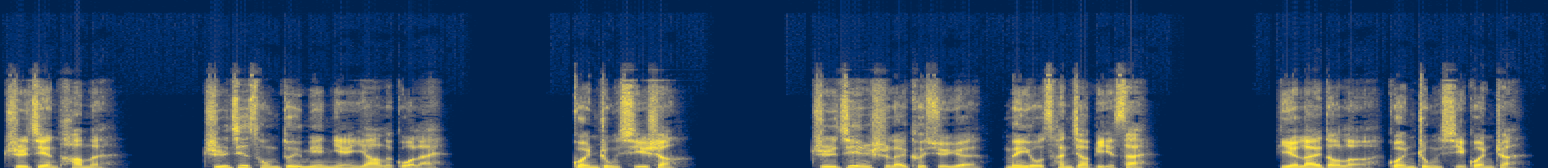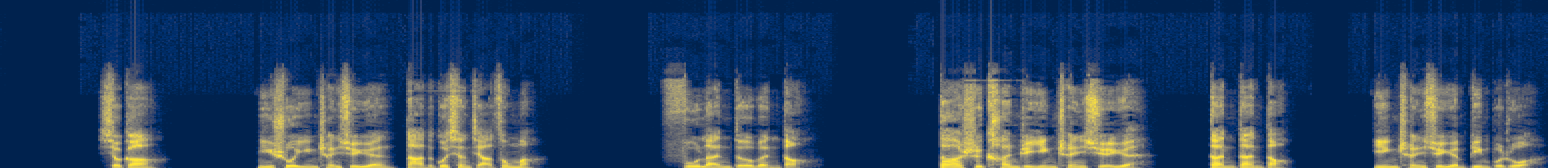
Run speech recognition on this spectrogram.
只见他们直接从对面碾压了过来。观众席上，只见史莱克学院没有参加比赛，也来到了观众席观战。小刚，你说银尘学院打得过象甲宗吗？弗兰德问道。大师看着银尘学院，淡淡道：“银尘学院并不弱。”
